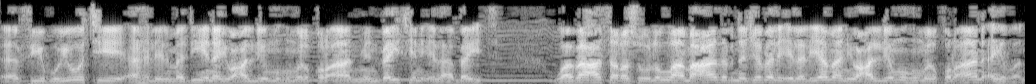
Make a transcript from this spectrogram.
آه، في بيوت أهل المدينة يعلمهم القرآن من بيت إلى بيت. وبعث رسول الله معاذ بن جبل إلى اليمن يعلمهم القرآن أيضا.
